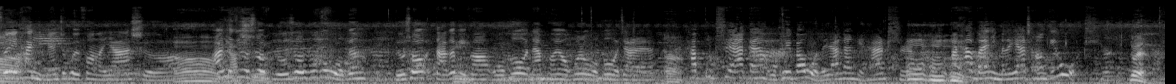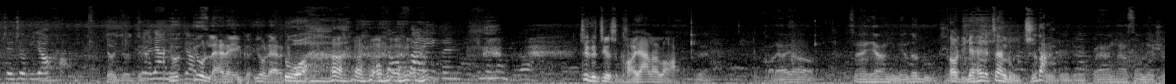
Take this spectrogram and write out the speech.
所以它里面就会放了鸭舌。啊而且就是说，比如说，如果我跟，比如说打个比方，我和我男朋友或者我和我家人嗯，他不吃鸭肝，我可以把我的鸭肝给他吃把他碗里面的鸭肠给我吃，对这就比较好。对对对又又来了一个，又来了个哇！我刚发了一分一分钟不到。这个就是烤鸭了咯。对，烤鸭要蘸一下里面的卤汁。哦，里面还有蘸卤汁的。对对对，不然它上面是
